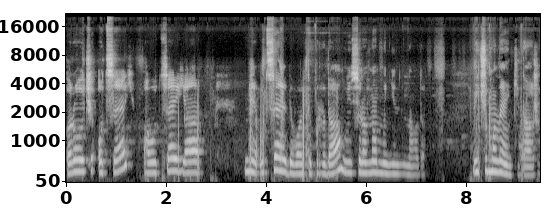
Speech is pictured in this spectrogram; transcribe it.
Коротше, оцей, а оцей я. Ні, оцей давайте продам, він все одно мені не треба. Він ще маленький даже.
